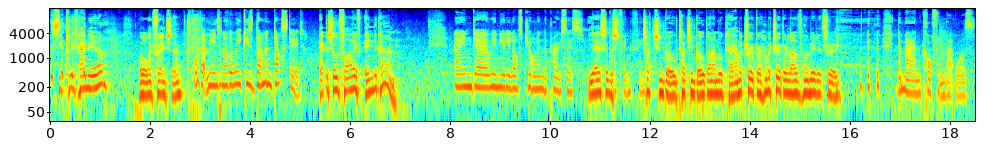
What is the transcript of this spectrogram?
See cliffhanger? Oh, I went French there. Well, that means another week is done and dusted. Episode 5 in the can. And uh, we nearly lost John in the process. Yes, it was fit. touch and go, touch and go, but I'm okay. I'm a trooper. I'm a trooper, love. I made it through. The man coughing, that was.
